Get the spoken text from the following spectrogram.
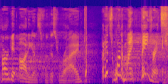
target audience for this ride. but it's one of my favorites.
